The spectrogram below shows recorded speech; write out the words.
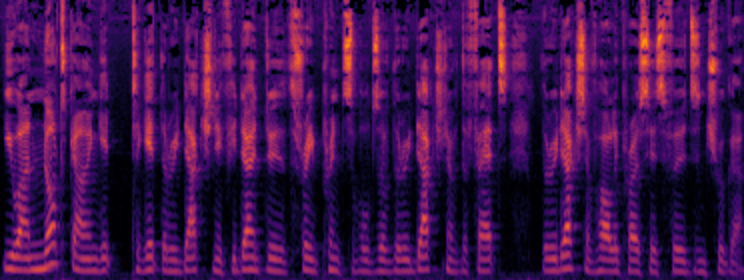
you are not going get, to get the reduction if you don't do the three principles of the reduction of the fats, the reduction of highly processed foods and sugar.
